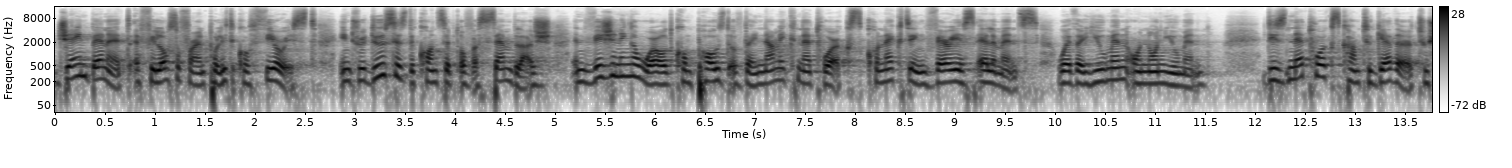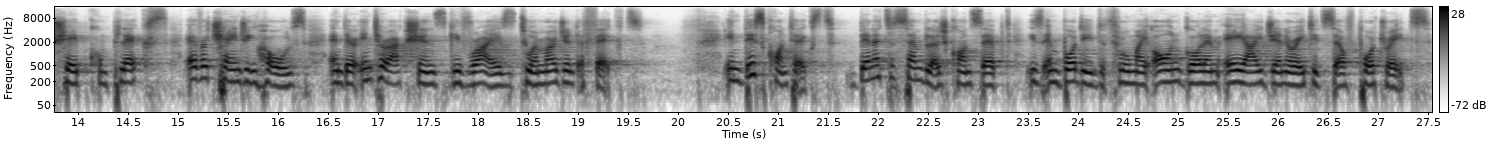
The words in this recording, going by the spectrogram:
Jane Bennett, a philosopher and political theorist, introduces the concept of assemblage, envisioning a world composed of dynamic networks connecting various elements, whether human or non-human. These networks come together to shape complex, ever-changing wholes, and their interactions give rise to emergent effects. In this context, Bennett's assemblage concept is embodied through my own Golem AI generated self portraits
